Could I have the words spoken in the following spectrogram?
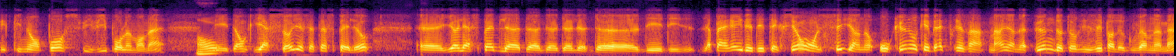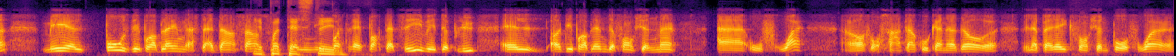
et qui n'ont pas suivi pour le moment. Oh. Et donc, il y a ça, il y a cet aspect-là. Euh, il y a l'aspect de, de- de- de- de- des, des appareils de détection. On le sait, il n'y en a aucune au Québec présentement. Il y en a une d'autorisée par le gouvernement, mais elle pose des problèmes dans le sens Elle pas elle n'est pas très portative et de plus, elle a des problèmes de fonctionnement à- au froid. Alors, on s'entend qu'au Canada, euh, un appareil qui fonctionne pas au froid, euh,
